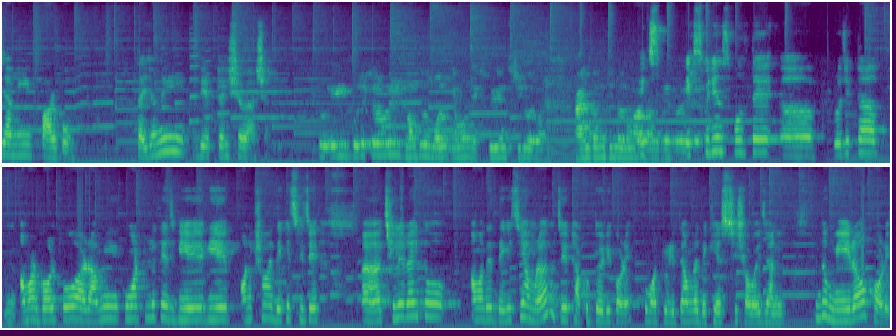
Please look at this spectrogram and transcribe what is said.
যে আমি পারব। তাই জন্যই ডিরেক্টর হিসেবে আসা। তো এই প্রজেক্টের ব্যাপারে বলো, কেমন এক্সপিরিয়েন্স ছিল এবং এক্সপিরিয়েন্স বলতে প্রজেক্টটা আমার গল্প আর আমি কুমারটুলিতে গিয়ে গিয়ে অনেক সময় দেখেছি যে ছেলেরাই তো আমাদের দেখেছি আমরা যে ঠাকুর তৈরি করে কুমারটুলিতে আমরা দেখে এসেছি সবাই জানি। কিন্তু মেয়েরাও করে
